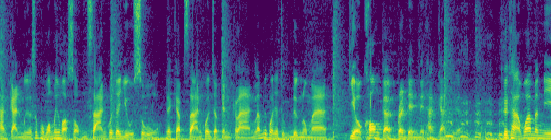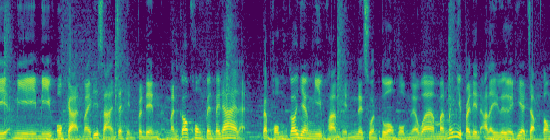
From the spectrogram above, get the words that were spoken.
ทางการเมืองซึ่งผมว่าไม่เหมาะสมสารควรจะอยู่สูงนะครับสารควรจะเป็นกลาง และไม่ควรจะถูกดึงลงมาเกี่ยวข้องกับประเด็นในทางการเมือง คือถามว่ามันมีมีมีโอกาสไหมที่ศาลจะเห็นประเด็น มันก็คงเป็นไปได้แหละ แต่ผมก็ยังมีความเห็นในส่วนตัวของผมนะว่ามันไม่มีประเด็นอะไรเลยที่จะจับต้อง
